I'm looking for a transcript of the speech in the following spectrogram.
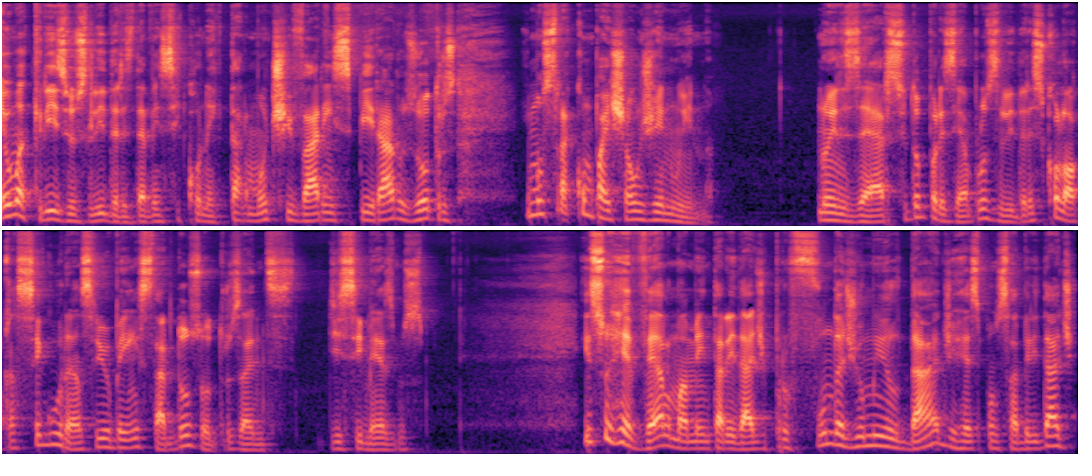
Em uma crise, os líderes devem se conectar, motivar, inspirar os outros e mostrar compaixão genuína. No exército, por exemplo, os líderes colocam a segurança e o bem-estar dos outros antes de si mesmos. Isso revela uma mentalidade profunda de humildade e responsabilidade.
